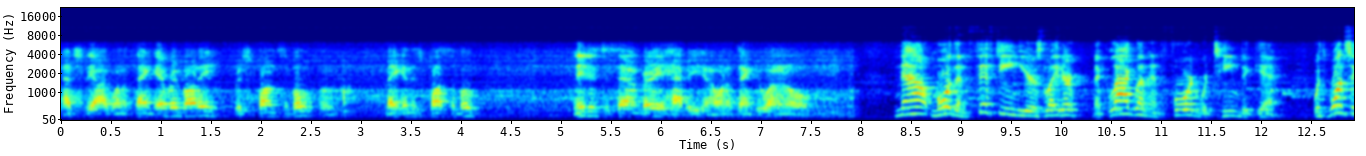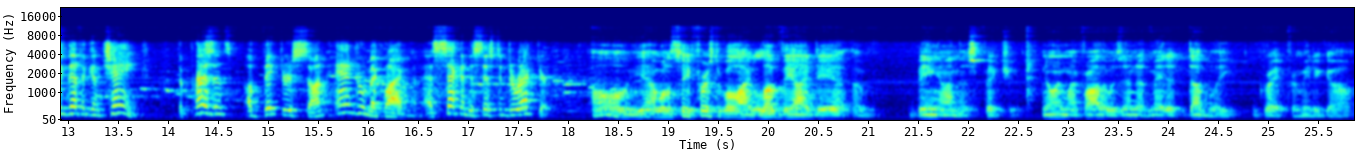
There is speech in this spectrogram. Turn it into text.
Naturally, I want to thank everybody responsible for making this possible. Needless to say, I'm very happy, and I want to thank you one and all. Now, more than 15 years later, McLaglen and Ford were teamed again, with one significant change the presence of Victor's son, Andrew McLaglen, as second assistant director. Oh, yeah. Well, see, first of all, I love the idea of being on this picture. Knowing my father was in it made it doubly great for me to go.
